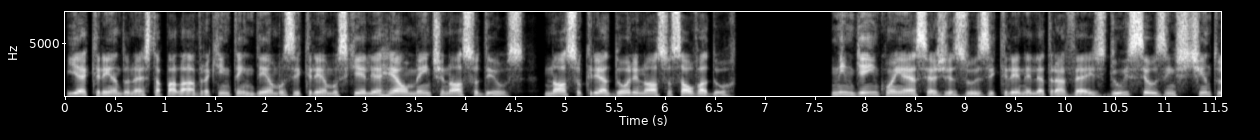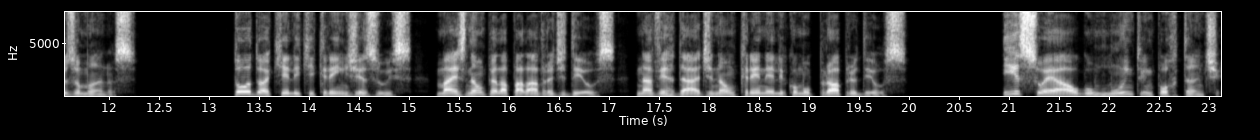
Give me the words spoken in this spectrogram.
e é crendo nesta palavra que entendemos e cremos que Ele é realmente nosso Deus, nosso Criador e nosso Salvador. Ninguém conhece a Jesus e crê nele através dos seus instintos humanos. Todo aquele que crê em Jesus, mas não pela palavra de Deus, na verdade não crê nele como o próprio Deus. Isso é algo muito importante.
